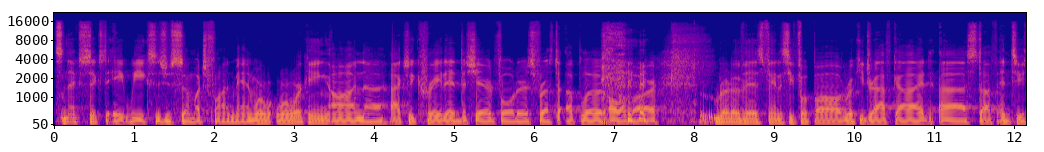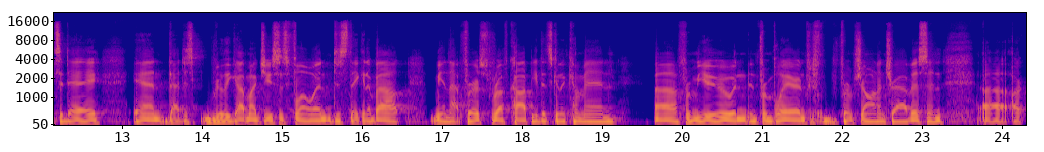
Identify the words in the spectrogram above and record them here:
this next six to eight weeks is just so much fun, man. We're we're working on. Uh, I actually created the shared folders for us to upload all of our RotoViz fantasy football rookie draft guide uh, stuff into today, and that just really got my juices flowing. Just thinking about man, that first rough copy that's going to come in uh, from you and, and, from Blair and from Sean and Travis and uh, our,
